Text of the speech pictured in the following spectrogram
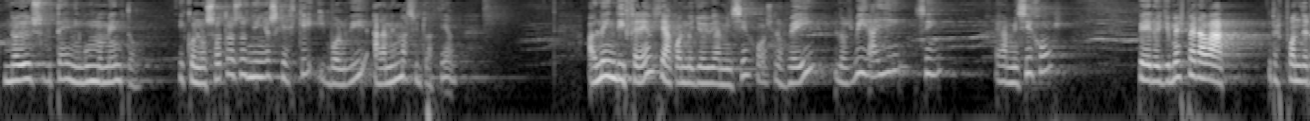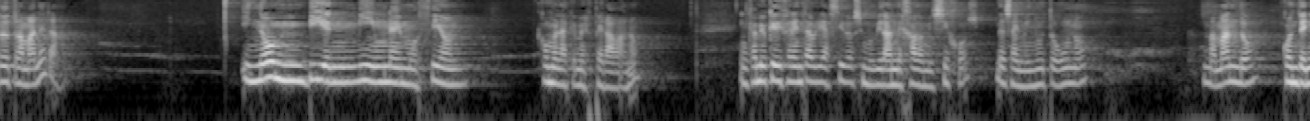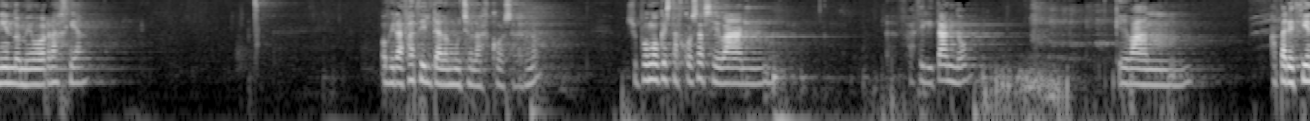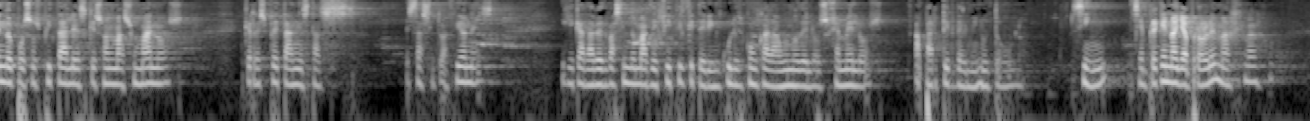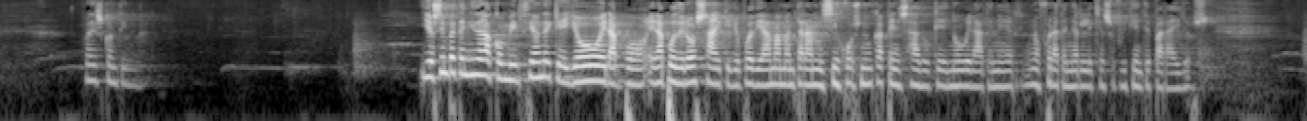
No lo disfruté en ningún momento. Y con los otros dos niños que es que volví a la misma situación. Hablo de indiferencia cuando yo vi a mis hijos. Los veí, los vi allí, sí, eran mis hijos, pero yo me esperaba responder de otra manera. Y no vi en mí una emoción como la que me esperaba, ¿no? En cambio, qué diferente habría sido si me hubieran dejado a mis hijos desde el minuto uno, mamando, hemorragia. Hubiera facilitado mucho las cosas, ¿no? Supongo que estas cosas se van facilitando, que van apareciendo pues hospitales que son más humanos, que respetan estas, estas situaciones y que cada vez va siendo más difícil que te vincules con cada uno de los gemelos a partir del minuto uno. Sin, siempre que no haya problemas, claro. Puedes continuar. Yo siempre he tenido la convicción de que yo era, era poderosa y que yo podía amamantar a mis hijos. Nunca he pensado que no, tener, no fuera a tener leche suficiente para ellos.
